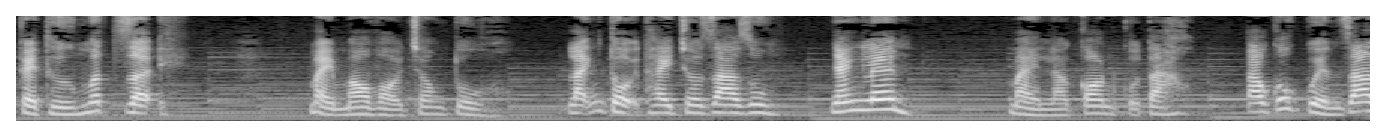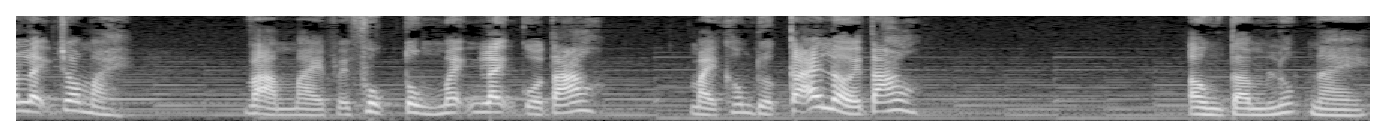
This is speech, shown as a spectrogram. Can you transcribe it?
Cái thứ mất dậy, mày mau vào trong tù, lãnh tội thay cho Gia Dung, nhanh lên! Mày là con của tao, tao có quyền ra lệnh cho mày. Và mày phải phục tùng mệnh lệnh của tao. Mày không được cãi lời tao. Ông Tâm lúc này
